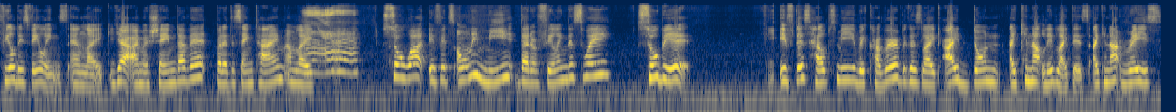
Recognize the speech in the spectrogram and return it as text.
feel these feelings and like, yeah, I'm ashamed of it, but at the same time, I'm like, so what? If it's only me that are feeling this way, so be it if this helps me recover because like i don't i cannot live like this i cannot raise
